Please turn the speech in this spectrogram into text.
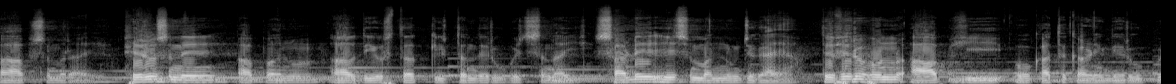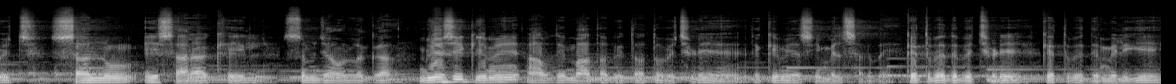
ਆਪ ਸਿਮਰਾਏ। ਫਿਰ ਉਸ ਨੇ ਆਪਾਂ ਨੂੰ ਆਪਦੀ ਉਸਤਤ ਕੀਰਤਨ ਦੇ ਰੂਪ ਵਿੱਚ ਸੁਣਾਈ। ਸਾਡੇ ਇਸ ਮਨ ਨੂੰ ਜਗਾਇਆ। ਤੇ ਫਿਰ ਹੁਣ ਆਪ ਹੀ ਉਹ ਕਥ ਕਹਾਣੀ ਦੇ ਰੂਪ ਵਿੱਚ ਸਾਨੂੰ ਇਹ ਸਾਰਾ ਖੇਲ ਸਮਝਾਉਣ ਲੱਗਾ ਵੀ ਅਸੀਂ ਕਿਵੇਂ ਆਪਦੇ ਮਾਤਾ ਪਿਤਾ ਤੋਂ ਵਿਛੜੇ ਹਾਂ ਤੇ ਕਿਵੇਂ ਅਸੀਂ ਮਿਲ ਸਕਦੇ ਹਾਂ। ਕਿਤ ਵਿਦ ਵਿਛੜੇ, ਕਿਤ ਵਿਦ ਮਿਲੀਏ,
